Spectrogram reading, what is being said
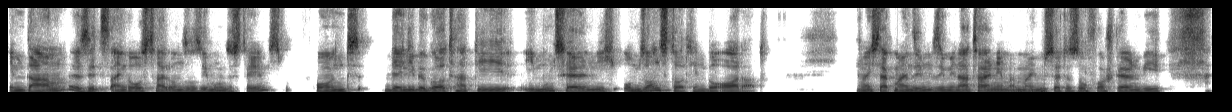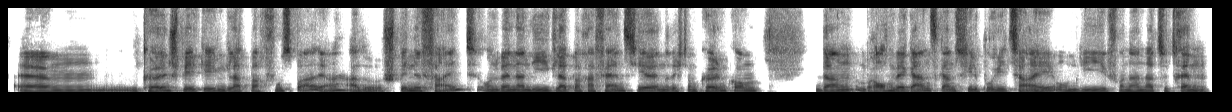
Im Darm sitzt ein Großteil unseres Immunsystems und der liebe Gott hat die Immunzellen nicht umsonst dorthin beordert. Ich sage meinen Seminarteilnehmern, man müsste das so vorstellen, wie ähm, Köln spielt gegen Gladbach Fußball, ja, also Spinnefeind. Und wenn dann die Gladbacher Fans hier in Richtung Köln kommen, dann brauchen wir ganz, ganz viel Polizei, um die voneinander zu trennen.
